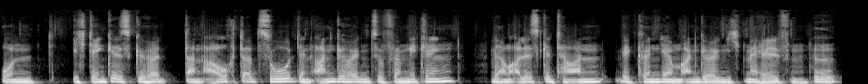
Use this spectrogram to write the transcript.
Und ich denke, es gehört dann auch dazu, den Angehörigen zu vermitteln, wir haben alles getan, wir können ihrem Angehörigen nicht mehr helfen. Mhm.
